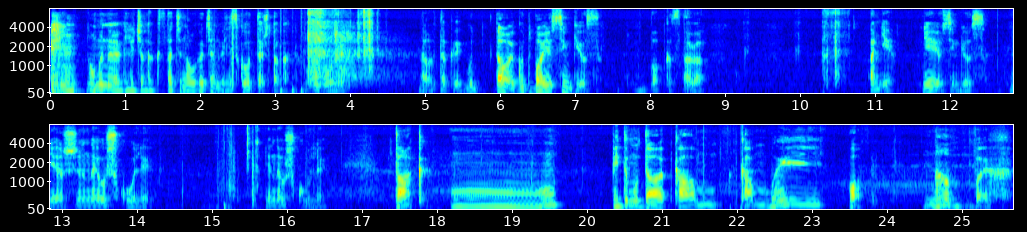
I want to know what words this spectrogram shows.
ну, у мене англічанка, кстати, на уроці англійського теж так говорить. Давай, так, і good... давай, goodbye, Юсінгюс. Бабка стара. А ні, не Юсінгюс. Я ж не у школі. Я не у школі. Так. Підемо так. Кам... Ками. О. Наверх.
